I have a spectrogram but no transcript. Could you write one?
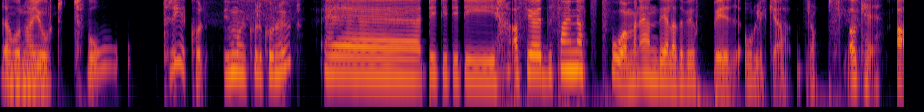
där hon Mm. har gjort två, tre koll- Hur många kollektioner har du gjort? Eh, di, di, di. Alltså jag har designat två, men en delade vi upp i olika drops. Liksom. Okej. Ja.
